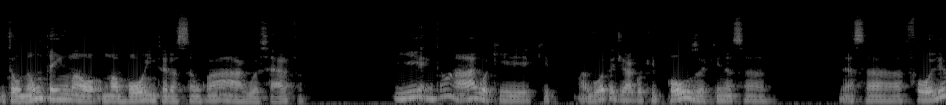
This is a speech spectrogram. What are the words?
então não tem uma, uma boa interação com a água, certo? E então a água que, que a gota de água que pousa aqui nessa nessa folha,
